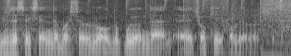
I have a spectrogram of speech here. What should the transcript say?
%80'inde başarılı olduk. Bu yönden e, çok keyif alıyorum açıkçası.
